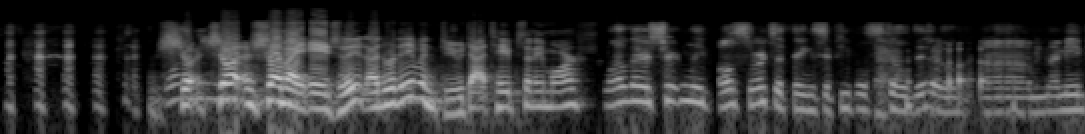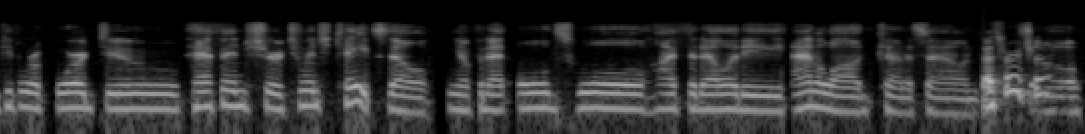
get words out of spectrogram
show, show, my age. Do they, even do DAT tapes anymore? Well, there's certainly all sorts of things that people still do. um, I mean, people record to half inch or two inch tapes still, you know, for that old school high fidelity analog kind of sound. That's very so, true.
